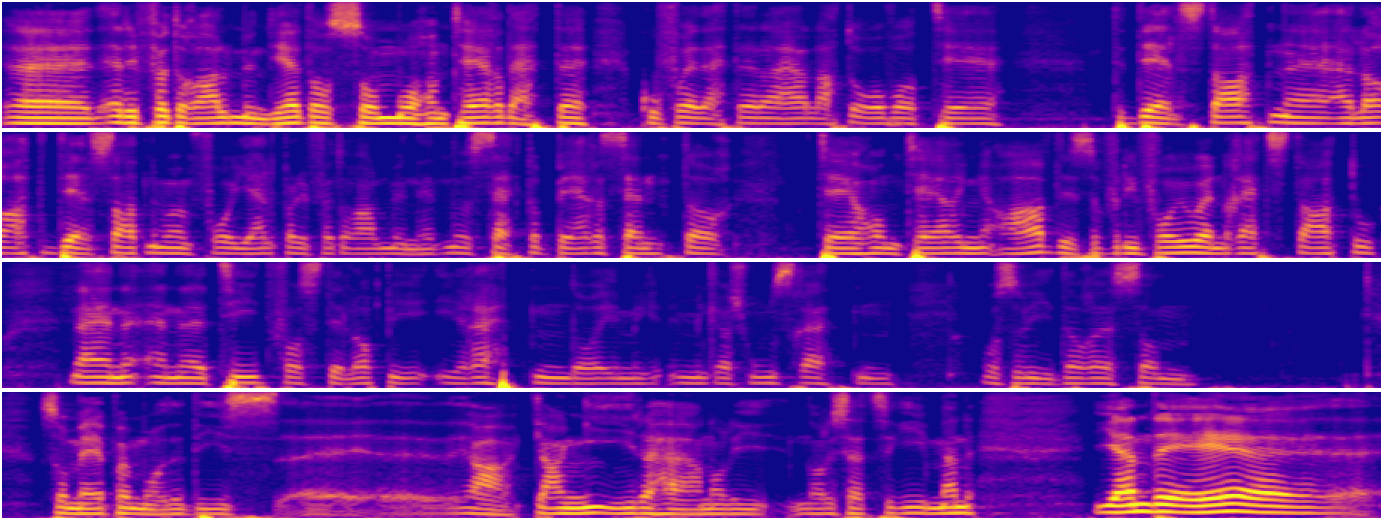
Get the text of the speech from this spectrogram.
eh, Er det føderale myndigheter som må håndtere dette? Hvorfor er dette det her latt over til delstatene, eller at delstatene må få hjelp av de føderale myndighetene og sette opp bedre senter til håndtering av disse. For de får jo en rettsdato, nei, en, en, tid for å stille opp i, i retten, da, immigrasjonsretten osv., som, som er på en måte deres eh, ja, gang i det her når de, når de, setter seg i. Men igjen, det er,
